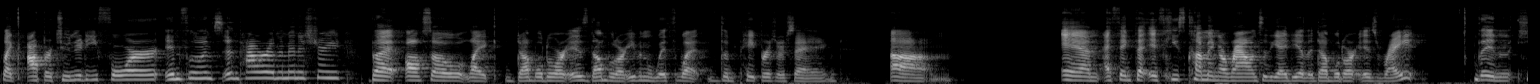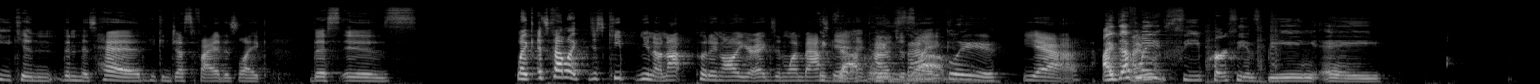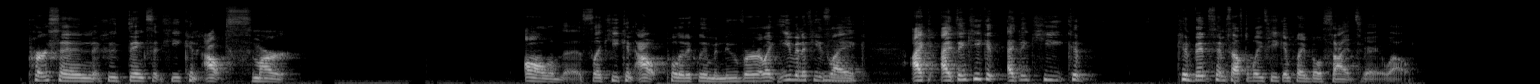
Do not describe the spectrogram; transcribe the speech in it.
like opportunity for influence and power in the ministry but also like dumbledore is dumbledore even with what the papers are saying um and i think that if he's coming around to the idea that dumbledore is right then he can then in his head he can justify it as like this is like it's kind of like just keep you know not putting all your eggs in one basket and kind of just like yeah I definitely I'm- see Percy as being a person who thinks that he can outsmart all of this. Like he can out politically maneuver. Like even if he's Mm-hmm. like I I think he could I think he could convince himself to believe he can play both sides very well.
